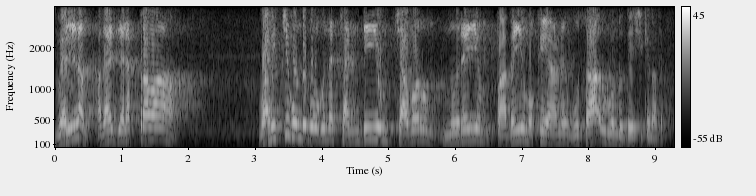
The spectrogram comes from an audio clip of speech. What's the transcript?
വെള്ളം അതായത് ജലപ്രവാഹം വഹിച്ചു കൊണ്ടുപോകുന്ന ചണ്ടിയും ചവറും നുരയും പതയും ഒക്കെയാണ് ഉസാവ് കൊണ്ട് ഉദ്ദേശിക്കുന്നത്.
